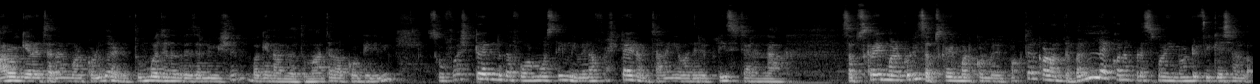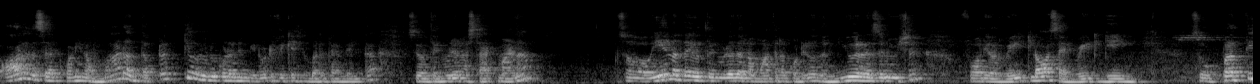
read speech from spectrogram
ಆರೋಗ್ಯನ ಚೆನ್ನಾಗಿ ಮಾಡ್ಕೊಳ್ಳೋದು ಆ್ಯಂಡ್ ತುಂಬ ಜನದ ರೆಸಲ್ಯೂಷನ್ ಬಗ್ಗೆ ನಾವು ಇವತ್ತು ಮಾತಾಡೋಕೆ ಕೊಟ್ಟಿದ್ದೀವಿ so first and the foremost thing ನೀವೇನೋ ಫಸ್ಟ್ ಟೈಮ್ ನಮ್ಮ ಚಾನಲ್ಗೆ ಬಂದರೆ ಪ್ಲೀಸ್ ಚಾನಲ್ನ ಸಬ್ಸ್ಕ್ರೈಬ್ ಮಾಡ್ಕೊಳ್ಳಿ. ಸಬ್ಸ್ಕ್ರೈಬ್ ಮಾಡ್ಕೊಂಡ್ಮೇಲೆ ಪಕ್ಕದಲ್ಲಿ ಕಾಣುವಂಥ ಬೆಲ್ ಐಕಾನ ಪ್ರೆಸ್ ಮಾಡಿ. ನೋಟಿಫಿಕೇಶನ್ ಆಲ್ ಅದು ಸೆಲೆಕ್ಟ್ ಮಾಡಿ. ನಾವು ಮಾಡೋಂಥ ಪ್ರತಿಯೊಂದು ಕೂಡ ನಿಮಗೆ ನೋಟಿಫಿಕೇಶನ್ ಬರುತ್ತೆ ಅಂತ ಹೇಳ್ತಾ. ಸೊ ಇವತ್ತು ವಿಡಿಯೋನ ಸ್ಟಾರ್ಟ್ ಮಾಡೋಣ. ಸೊ ಏನಂತ ಇವತ್ತು ವಿಡಿಯೋದಲ್ಲಿ ನಾವು ಮಾತಾಡ್ಕೊಟ್ಟಿರೋದು new year resolution for your weight loss and weight gain so ಪ್ರತಿ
